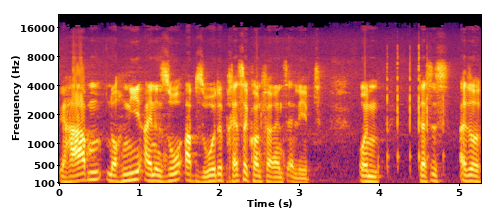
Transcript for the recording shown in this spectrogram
wir haben noch nie eine so absurde Pressekonferenz erlebt. Und das ist, also,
